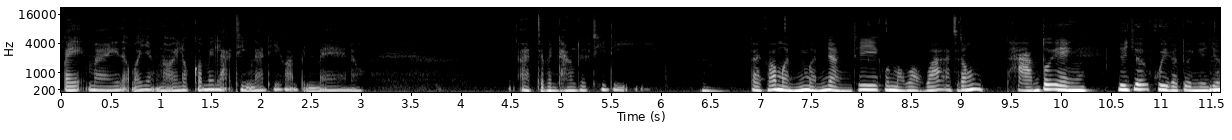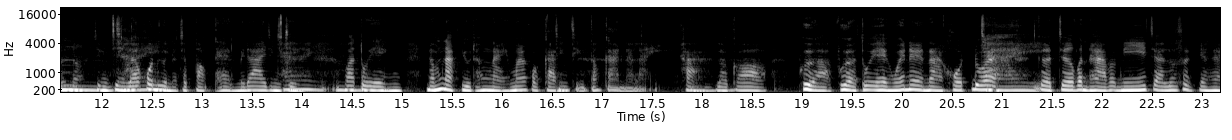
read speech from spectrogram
เป๊ะไหมแต่ว่าอย่างน้อยเราก็ไม่ละทิ้งหน้าที่ความเป็นแม่เนาะอาจจะเป็นทางเลือกที่ดีแต่ก็เหมือนเหมือนอย่างที่คุณหมอบอกว่า อาจจะต้องถามตัวเองเยอะๆคุยกับตัวเองเยอะๆเนาะจริง ๆ แล้วคนอื่นอาจจะตอบแทนไม่ได้จริง ๆ ว่าตัวเองน้ำหนักอยู่ทางไหนมากกว่ากัน จริง ๆ ต้องการอะไรค่ะ แล้วก็ ผื่อเผื่อตัวเองไว้ในอนาคตด้วย เกิดเจอปัญหาแบบนี้จะรู้สึกยังไง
